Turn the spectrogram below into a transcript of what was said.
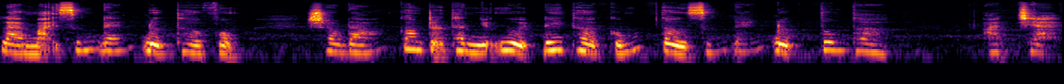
là mãi xứng đáng được thờ phụng. Sau đó, con trở thành những người đi thờ cúng từ xứng đáng được tôn thờ. Acha.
